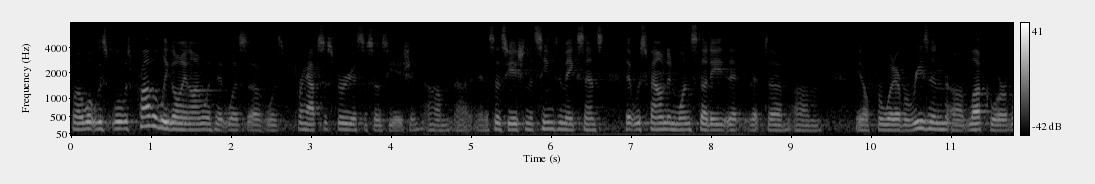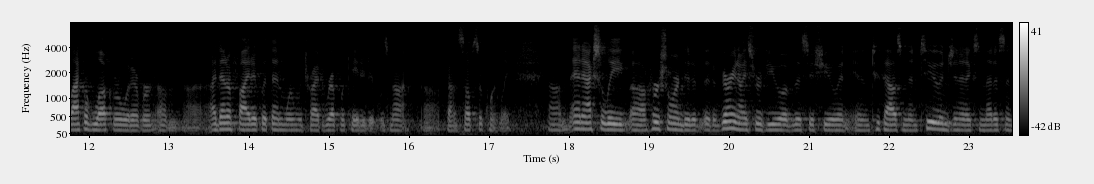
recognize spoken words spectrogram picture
Well, what was what was probably going on with it was uh, was perhaps a spurious association, um, uh, an association that seemed to make sense that was found in one study that that uh, um, you know for whatever reason, uh, luck or lack of luck or whatever, um, uh, identified it, but then when we tried to replicate it, it was not uh, found subsequently. Um, and actually, uh, Hirschhorn did a, did a, very nice review of this issue in, in 2002 in Genetics and Medicine,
